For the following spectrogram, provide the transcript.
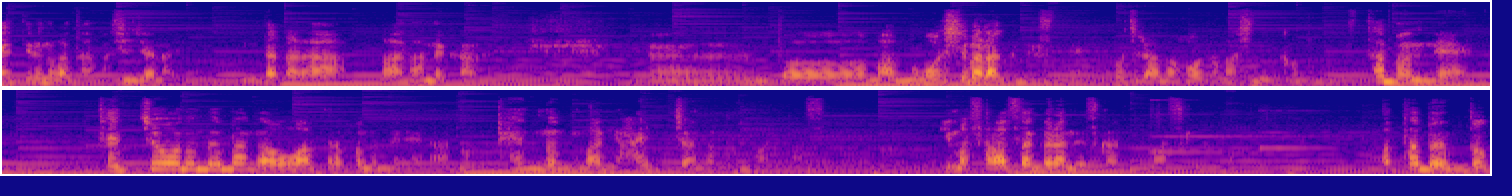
えてるのが楽しいじゃない。だから、まあなんでか、うーんと、まあもうしばらくですね、こちらの方を楽しんでいこうと思います。多分ね、手帳の沼が終わったら今度ね、あのペンの沼に入っちゃうんだと思います。今、サラサグランで使ってますけども、まあ、多分どっ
